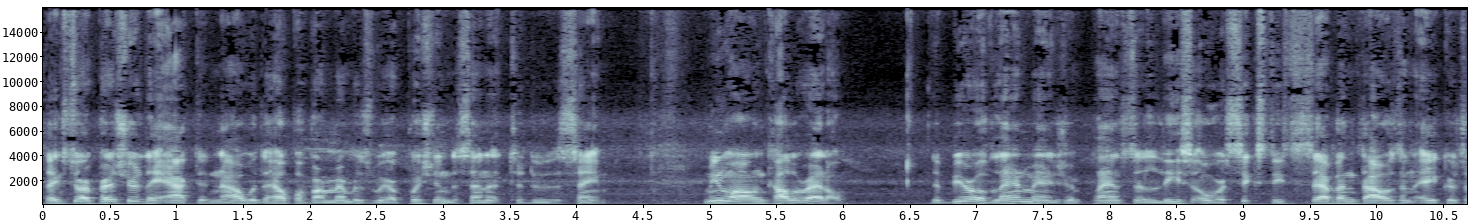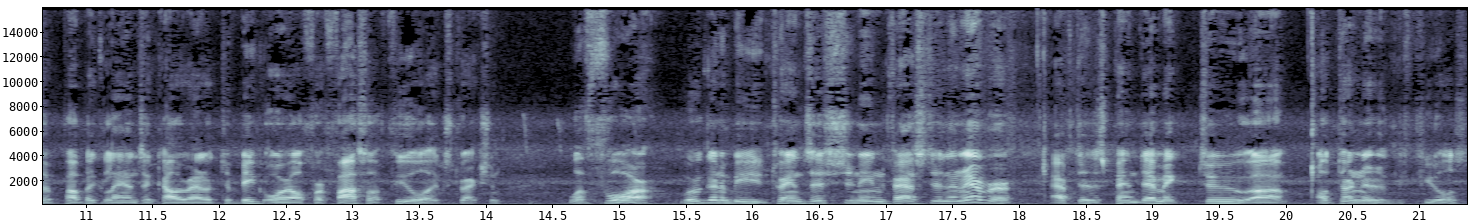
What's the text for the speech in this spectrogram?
Thanks to our pressure, they acted. Now, with the help of our members, we are pushing the Senate to do the same. Meanwhile, in Colorado, the Bureau of Land Management plans to lease over 67,000 acres of public lands in Colorado to big oil for fossil fuel extraction. What for? We're going to be transitioning faster than ever after this pandemic to uh, alternative fuels.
